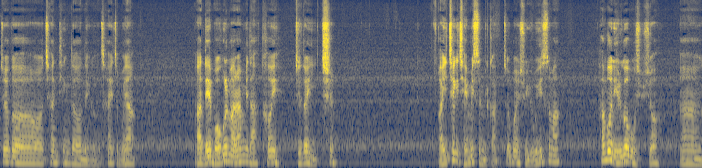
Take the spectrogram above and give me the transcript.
这个餐厅的那个菜怎么样？啊，네 먹을만 합니다. 거의 值得一吃. 아, 이 책이 재밌습니까? 저번 주 요이스마? 한번 읽어보십시오. 아,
